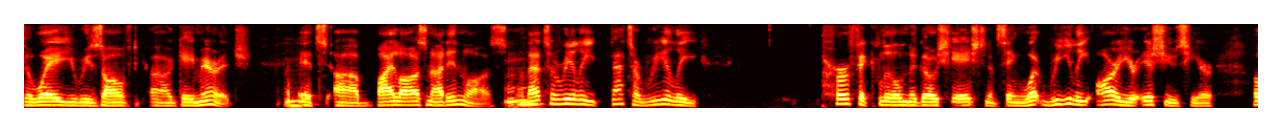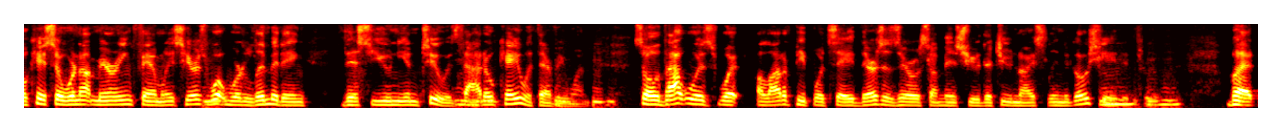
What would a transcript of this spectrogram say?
the way you resolved uh, gay marriage. Mm-hmm. It's uh, bylaws, not in-laws. Mm-hmm. That's a really, that's a really perfect little negotiation of saying what really are your issues here. Okay, so we're not marrying families. Here's what we're limiting this union too. Is that Mhm. okay with everyone? Mhm. So that was what a lot of people would say. There's a zero sum issue that you nicely negotiated through. But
